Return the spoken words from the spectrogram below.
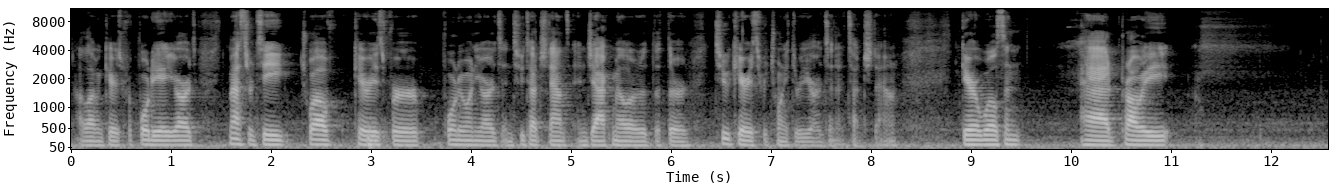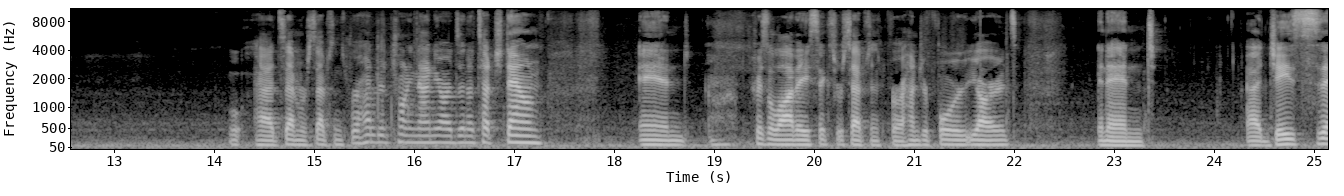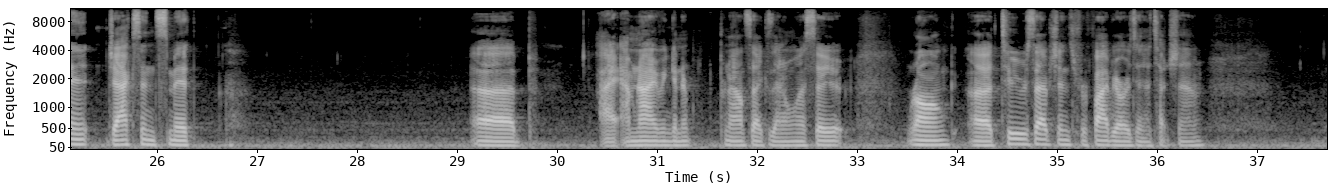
11 carries for 48 yards. Master T, 12 carries for 41 yards and two touchdowns. And Jack Miller, the third, two carries for 23 yards and a touchdown. Garrett Wilson had probably had seven receptions for 129 yards and a touchdown. And Chris Olave, six receptions for 104 yards. And then uh, Jason Jackson Smith. Uh, I, I'm not even going to pronounce that because I don't want to say it wrong. Uh, two receptions for five yards and a touchdown.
